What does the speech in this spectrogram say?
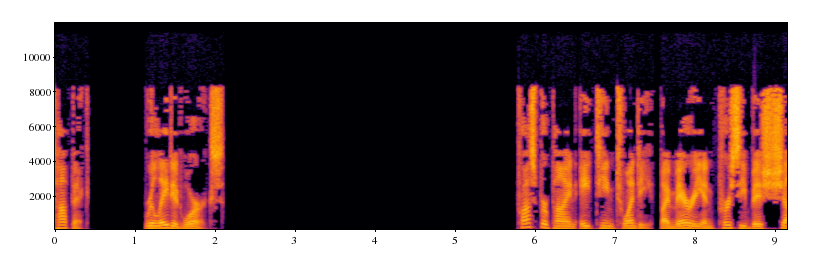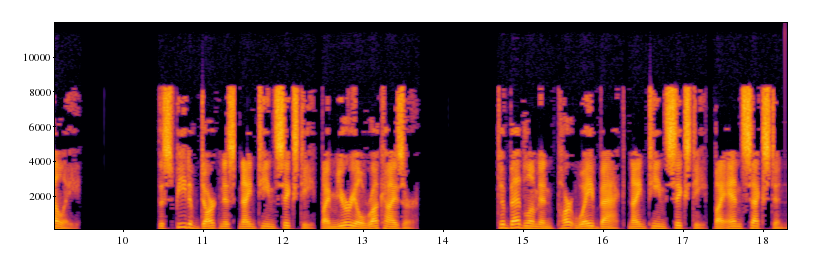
Topic. Related works. Proserpine 1820, by Mary and Percy Bysshe Shelley. The Speed of Darkness 1960, by Muriel Rukeyser To Bedlam and Part Way Back 1960, by Anne Sexton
